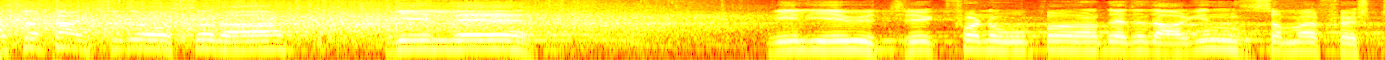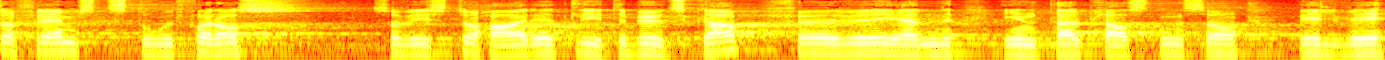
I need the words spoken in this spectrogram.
Og så kanskje du også da vil, eh, vil gi uttrykk for noe på denne dagen som er først og fremst stor for oss. Så hvis du har et lite budskap før vi igjen inntar plassen, så vil vi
